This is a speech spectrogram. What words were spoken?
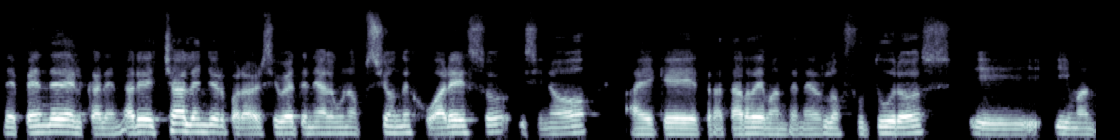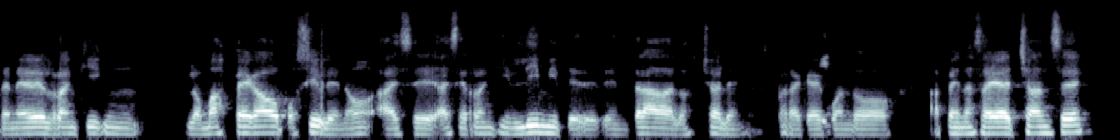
depende del calendario de Challenger para ver si voy a tener alguna opción de jugar eso, y si no, hay que tratar de mantener los futuros y, y mantener el ranking lo más pegado posible, ¿no? A ese, a ese ranking límite de, de, entrada a los challengers, para que cuando apenas haya chance,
